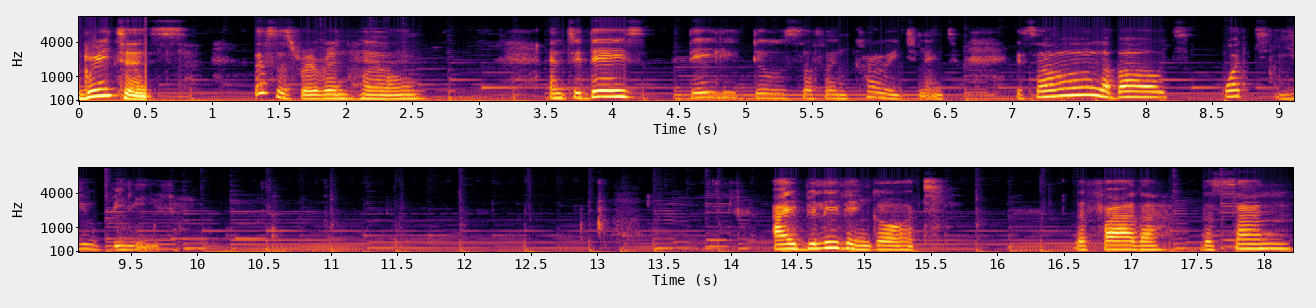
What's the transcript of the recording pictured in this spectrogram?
Greetings. This is Reverend Helen, and today's daily dose of encouragement is all about what you believe. I believe in God, the Father, the Son,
